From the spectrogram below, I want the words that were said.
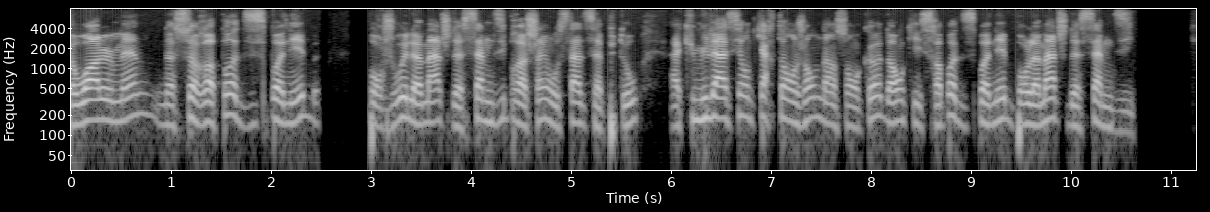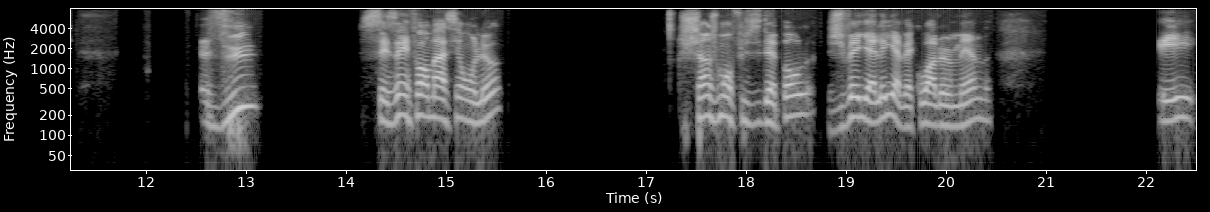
Waterman ne sera pas disponible pour jouer le match de samedi prochain au Stade Saputo. Accumulation de cartons jaunes dans son cas, donc il ne sera pas disponible pour le match de samedi. Vu ces informations-là, je change mon fusil d'épaule, je vais y aller avec Waterman et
